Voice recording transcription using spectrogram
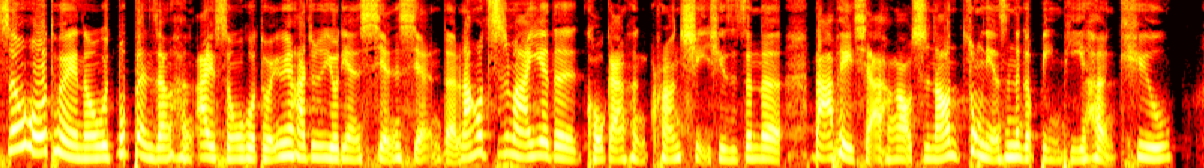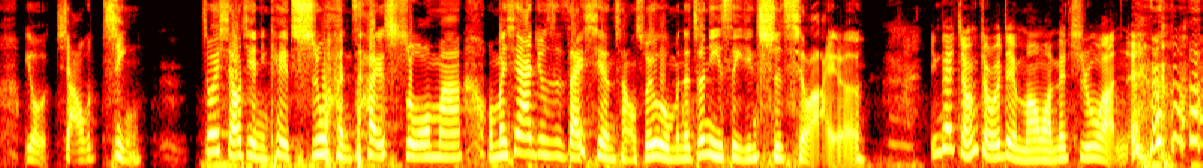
生火腿呢，我我本人很爱生火腿，因为它就是有点咸咸的，然后芝麻叶的口感很 crunchy，其实真的搭配起来很好吃。然后重点是那个饼皮很 Q，有嚼劲。这位小姐，你可以吃完再说吗？我们现在就是在现场，所以我们的珍妮斯已经吃起来了。应该讲久一点吗？我还没吃完呢。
